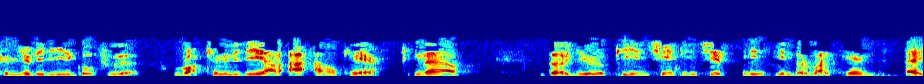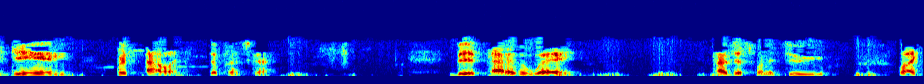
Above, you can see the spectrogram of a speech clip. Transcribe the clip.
community, go to the rock community. I, I, I don't care. Now, the European Championship is in the right hand again with Alex, the French guy. This out of the way, I just wanted to, like,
